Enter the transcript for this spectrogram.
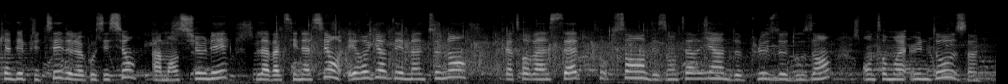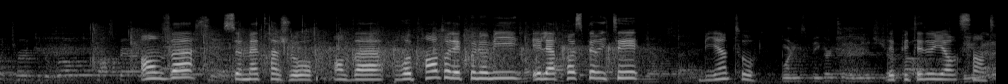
qu'un député de l'opposition a mentionné la vaccination. Et regardez maintenant, 87% des Ontariens de plus de 12 ans ont au moins une dose. On va se mettre à jour. On va reprendre l'économie et la prospérité bientôt. Député de York Centre.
